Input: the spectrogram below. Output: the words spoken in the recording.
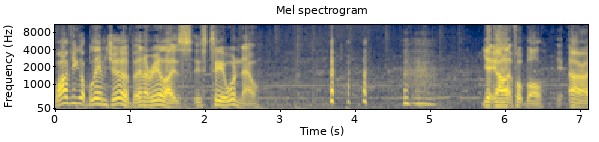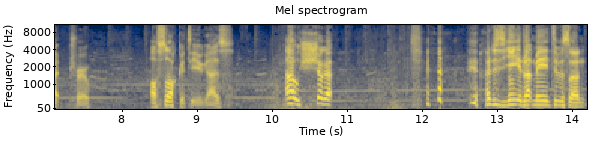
Why have you got Blame Joe? But then I realise it's tier 1 now. yeah, yeah, I like football. Yeah, Alright, true. Or soccer to you guys. Oh, sugar! I just yeeted that me into the sun.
